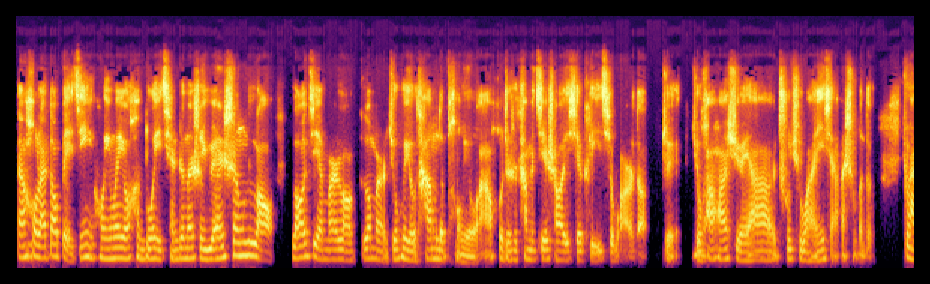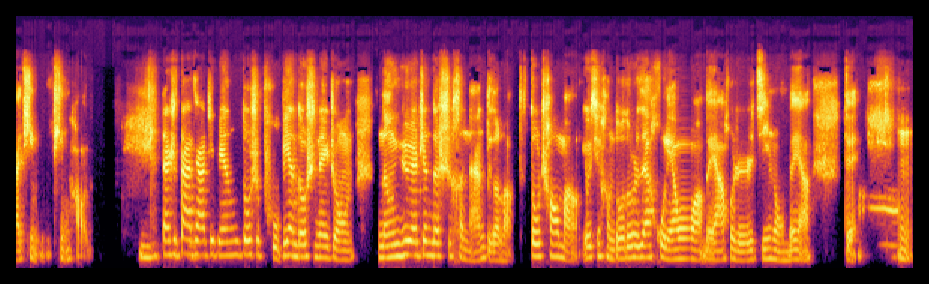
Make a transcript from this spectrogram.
但后来到北京以后，因为有很多以前真的是原生老老姐们儿、老哥们儿，就会有他们的朋友啊，或者是他们介绍一些可以一起玩的，对，就滑滑雪呀，出去玩一下什么的，就还挺挺好的。嗯，但是大家这边都是普遍都是那种能约，真的是很难得了，都超忙，尤其很多都是在互联网的呀，或者是金融的呀，对，嗯，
